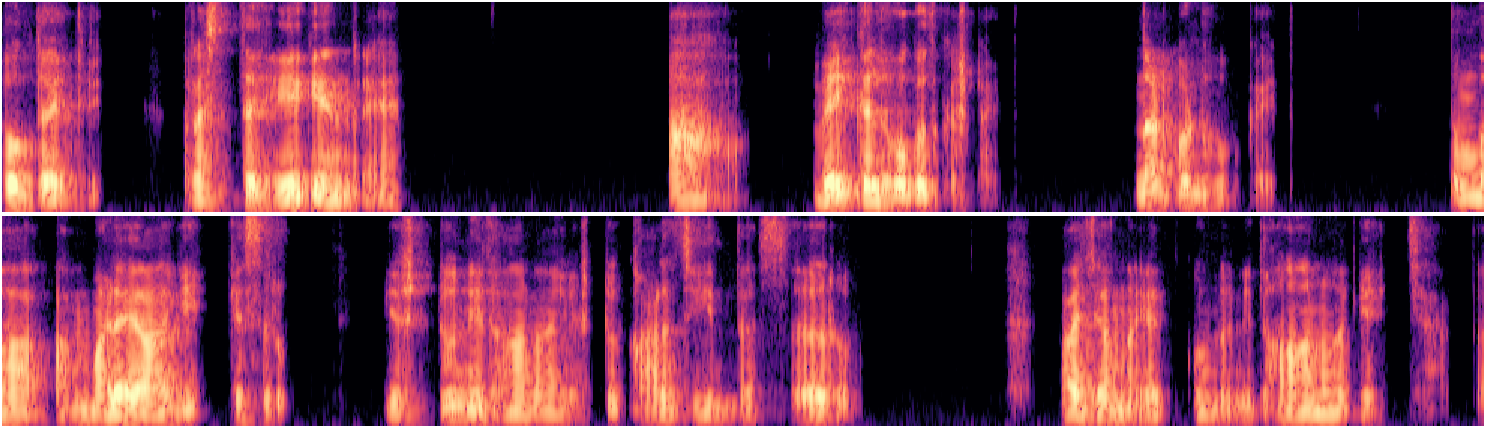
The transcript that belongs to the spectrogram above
ಹೋಗ್ತಾ ಇದ್ವಿ. ರಸ್ತೆ ಹೇಗೆ ಅಂದ್ರೆ ಆ ವೆಹಿಕಲ್ ಹೋಗೋದು ಕಷ್ಟ ಆಯ್ತು. ನಡ್ಕೊಂಡು ಹೋಗ್ಬೇಕಾಯ್ತು. ತುಂಬಾ ಆ ಮಳೆ ಆಗಿ ಕೆಸರು. ಎಷ್ಟು ನಿಧಾನ, ಎಷ್ಟು ಕಾಳಜಿಯಿಂದ ಸರ್ ಪಾಯಜಾಮ ಎತ್ಕೊಂಡು ನಿಧಾನವಾಗಿ ಹೆಜ್ಜೆ ಹಾಕ್ತಾ.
